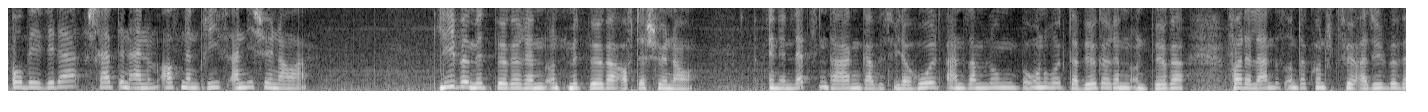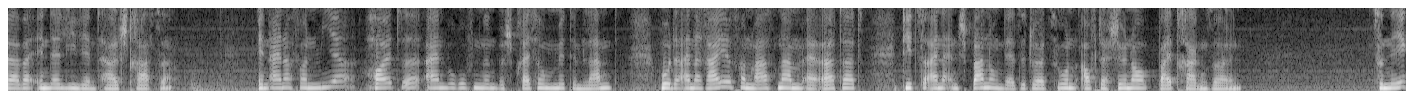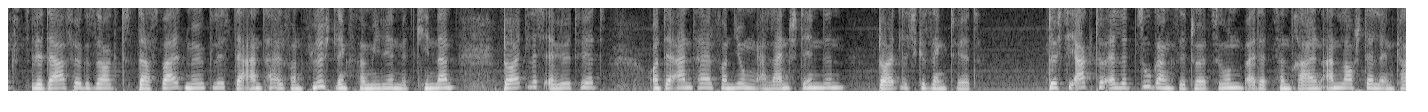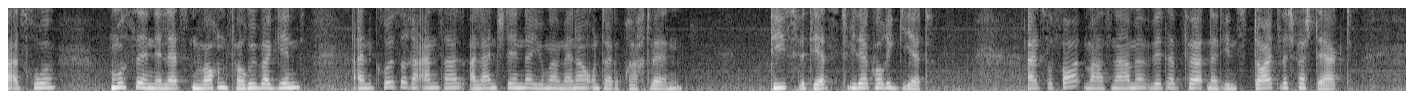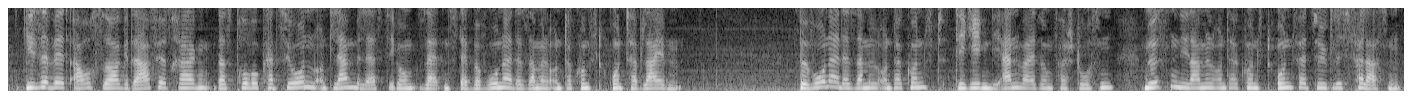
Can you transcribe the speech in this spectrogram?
OB Widder schreibt in einem offenen Brief an die Schönauer. Liebe Mitbürgerinnen und Mitbürger auf der Schönau. In den letzten Tagen gab es wiederholt Ansammlungen beunruhigter Bürgerinnen und Bürger vor der Landesunterkunft für Asylbewerber in der Lilienthalstraße. In einer von mir heute einberufenen Besprechung mit dem Land wurde eine Reihe von Maßnahmen erörtert, die zu einer Entspannung der Situation auf der Schönau beitragen sollen. Zunächst wird dafür gesorgt, dass baldmöglichst der Anteil von Flüchtlingsfamilien mit Kindern deutlich erhöht wird und der Anteil von jungen Alleinstehenden deutlich gesenkt wird. Durch die aktuelle Zugangssituation bei der zentralen Anlaufstelle in Karlsruhe musste in den letzten Wochen vorübergehend eine größere Anzahl alleinstehender junger Männer untergebracht werden. Dies wird jetzt wieder korrigiert. Als Sofortmaßnahme wird der Pförtnerdienst deutlich verstärkt. Dieser wird auch Sorge dafür tragen, dass Provokationen und Lärmbelästigung seitens der Bewohner der Sammelunterkunft unterbleiben. Bewohner der Sammelunterkunft, die gegen die Anweisung verstoßen, müssen die Sammelunterkunft unverzüglich verlassen.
